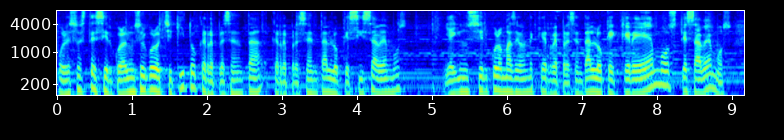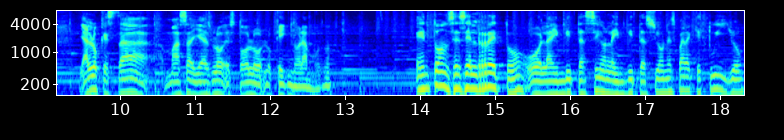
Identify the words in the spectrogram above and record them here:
Por eso este círculo, hay un círculo chiquito que representa, que representa lo que sí sabemos y hay un círculo más grande que representa lo que creemos que sabemos. Ya lo que está más allá es, lo, es todo lo, lo que ignoramos, ¿no? Entonces el reto o la invitación, la invitación es para que tú y yo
